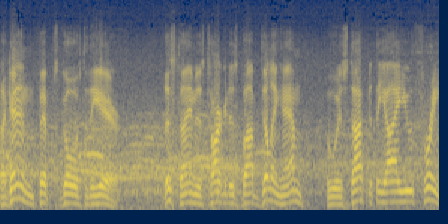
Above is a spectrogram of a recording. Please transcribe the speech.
Again, Phipps goes to the air. This time his target is Bob Dillingham, who is stopped at the IU 3.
